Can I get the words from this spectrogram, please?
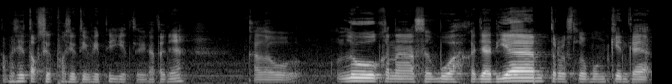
apa sih toxic positivity gitu ya katanya. Kalau lu kena sebuah kejadian terus lu mungkin kayak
